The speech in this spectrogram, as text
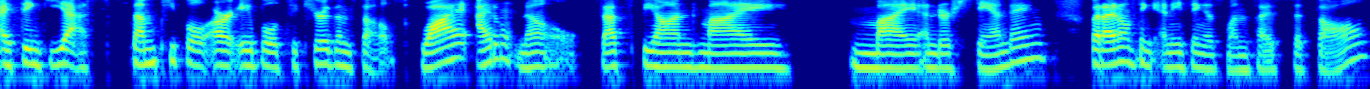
I think, yes, some people are able to cure themselves. Why? I don't know. That's beyond my my understanding, but I don't think anything is one size fits all.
